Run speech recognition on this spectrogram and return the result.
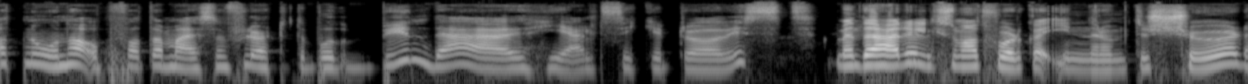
at noen har oppfatta meg som flørtete på byen, det er helt sikkert og visst. Men det her er liksom at folk har innrømt det sjøl.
